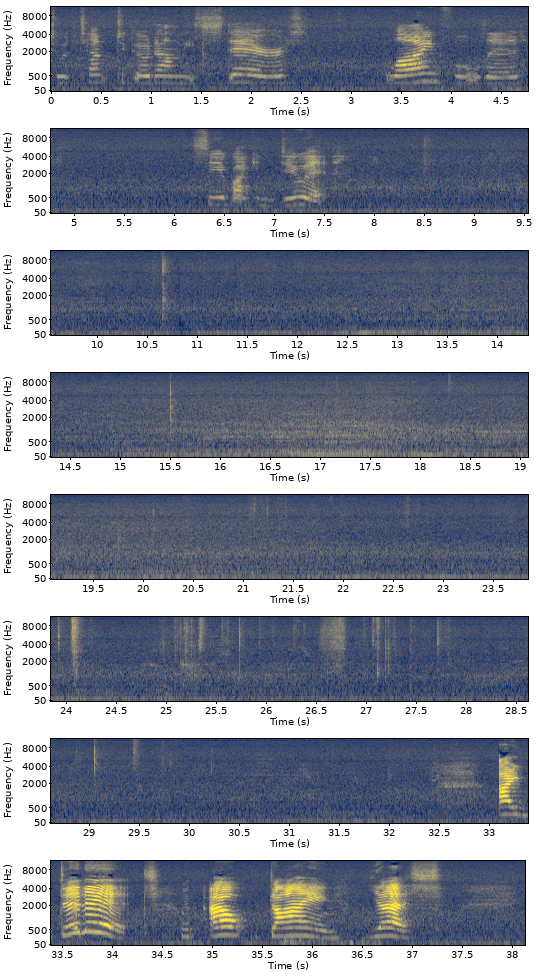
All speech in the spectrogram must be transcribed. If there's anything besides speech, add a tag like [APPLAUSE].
to attempt to go down these stairs blindfolded. See if I can do it. I did it without dying. Yes.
